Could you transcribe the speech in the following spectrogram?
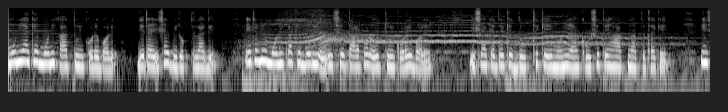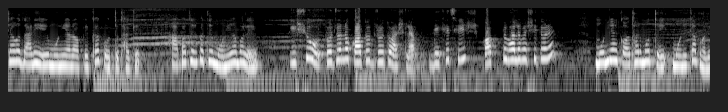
মনিয়াকে মনিকা তুই করে বলে যেটা ঈশার বিরক্ত লাগে। এটা নিয়ে মনিকাকে বললেও সে তারপরেও তুই করেই বলে। ঈশাকে দেখে দূর থেকে মুনিয়া খুশিতে হাত নাড়তে থাকে। ঈশাও দাঁড়িয়ে মুনিয়ার অপেক্ষা করতে থাকে। হাঁপাতে হাঁপাতে মুনিয়া বলে ইস্যু তোর জন্য কত দ্রুত আসলাম। দেখেছিস কত ভালোবাসি তোরে? মুনিয়ার কথার মধ্যেই মনিকা বলে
